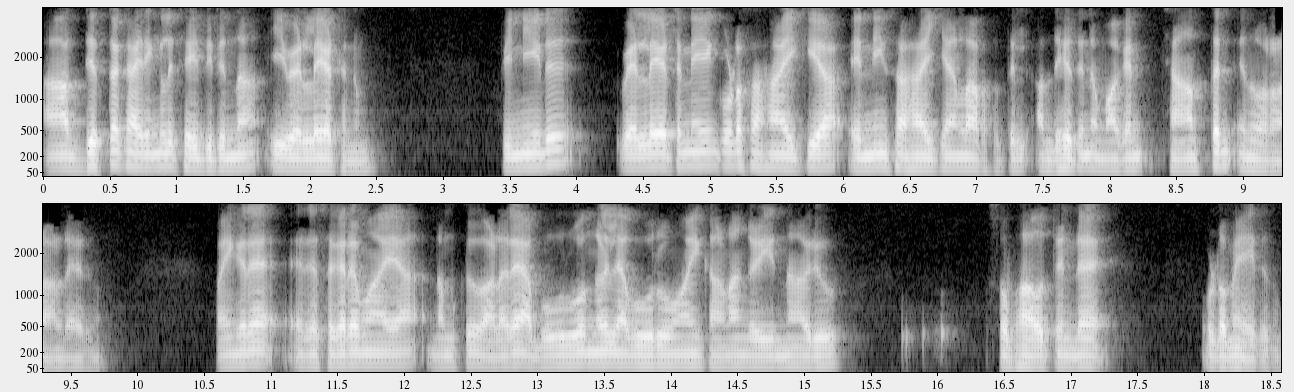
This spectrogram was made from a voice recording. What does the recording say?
ആദ്യത്തെ കാര്യങ്ങൾ ചെയ്തിരുന്ന ഈ വെള്ളയേട്ടനും പിന്നീട് വെള്ളയേട്ടനെയും കൂടെ സഹായിക്കുക എന്നെയും സഹായിക്കാനുള്ള അർത്ഥത്തിൽ അദ്ദേഹത്തിന്റെ മകൻ ചാത്തൻ എന്ന് പറഞ്ഞ ആളുണ്ടായിരുന്നു ഭയങ്കര രസകരമായ നമുക്ക് വളരെ അപൂർവങ്ങളിൽ അപൂർവമായി കാണാൻ കഴിയുന്ന ഒരു സ്വഭാവത്തിന്റെ ഉടമയായിരുന്നു.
